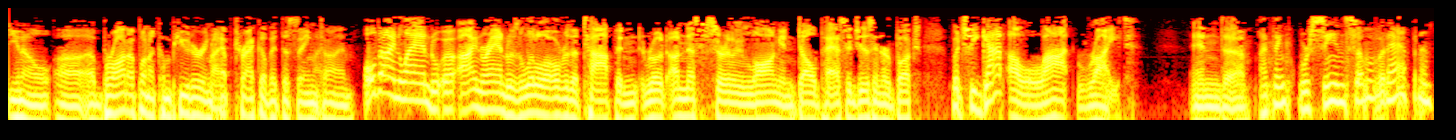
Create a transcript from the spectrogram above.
you know uh, brought up on a computer and right. kept track of at the same right. time. Old Ayn Rand, uh, Ayn Rand was a little over the top and wrote unnecessarily long and dull passages in her books, but she got a lot right. and uh, I think we're seeing some of it happening.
